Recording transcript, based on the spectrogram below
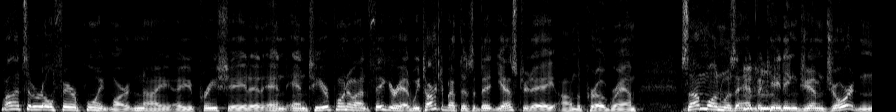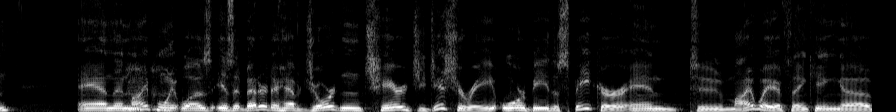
Well, that's a real fair point, Martin. I, I, appreciate it. And and to your point about figurehead, we talked about this a bit yesterday on the program. Someone was mm-hmm. advocating mm-hmm. Jim Jordan, and then my mm-hmm. point was: is it better to have Jordan chair judiciary or be the speaker? And to my way of thinking, uh,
